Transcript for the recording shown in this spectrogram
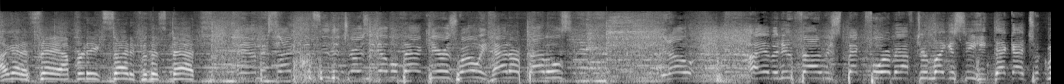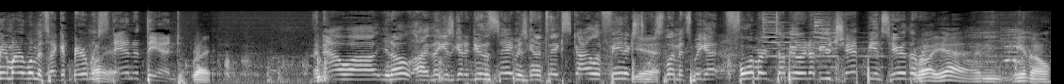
I gotta say, I'm pretty excited for this match. Hey, I'm excited to see the Jersey Devil back here as well. We've had our battles. You know, I have a newfound respect for him after Legacy. He, that guy took me to my limits. I could barely Oh, yeah. stand at the end. Right. And now, uh, you know, I think he's going to do the same. He's going to take Skyyler Phoenix to Yeah. his limits. We got former WAW champions here. The Well, yeah, and you know,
